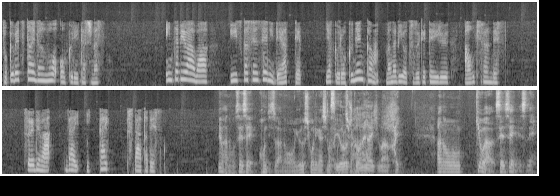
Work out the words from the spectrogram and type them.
特別対談をお送りいたします。インタビュアーは飯塚先生に出会って約6年間学びを続けている青木さんです。それでは第1回スタートです。ではあの先生本日はあのよろしくお願いします。よろしくお願いします。はい。あの今日は先生にですね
